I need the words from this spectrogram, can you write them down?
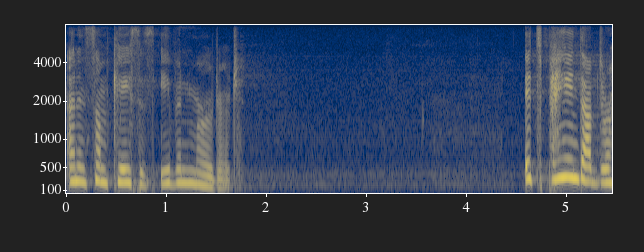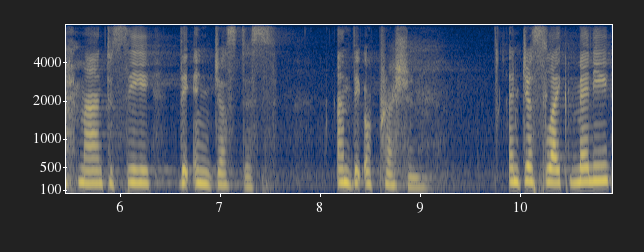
and in some cases, even murdered. It pained Abdurrahman to see the injustice and the oppression. And just like many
